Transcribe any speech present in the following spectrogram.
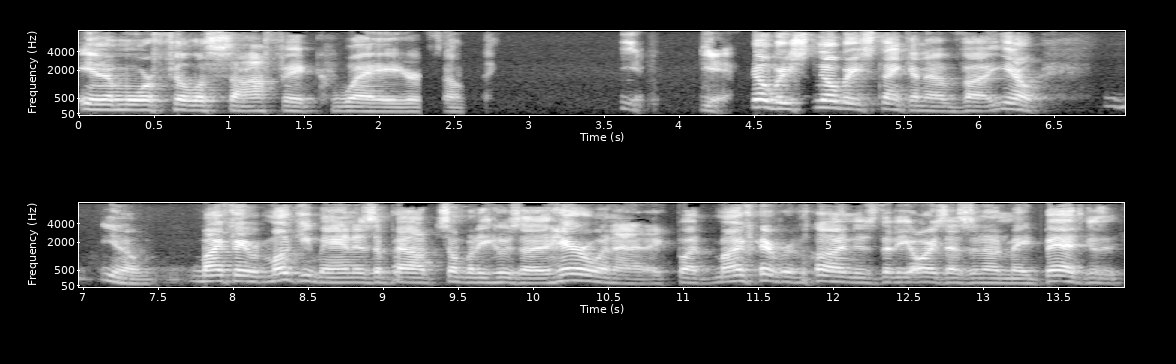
in a more philosophic way or something. Yeah. Yeah, nobody's nobody's thinking of uh, you know, you know, my favorite Monkey Man is about somebody who's a heroin addict, but my favorite line is that he always has an unmade bed because it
